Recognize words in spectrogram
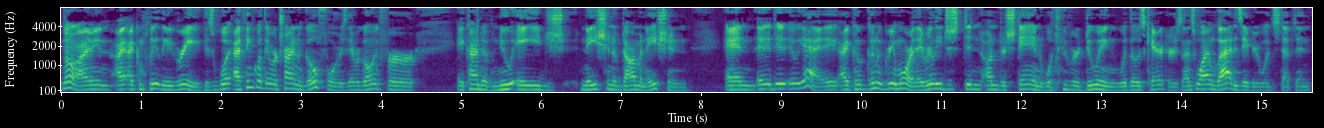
No, I mean I, I completely agree because what I think what they were trying to go for is they were going for a kind of new age nation of domination, and it, it, yeah, I couldn't agree more. They really just didn't understand what they were doing with those characters. That's why I'm glad Xavier Woods stepped in.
